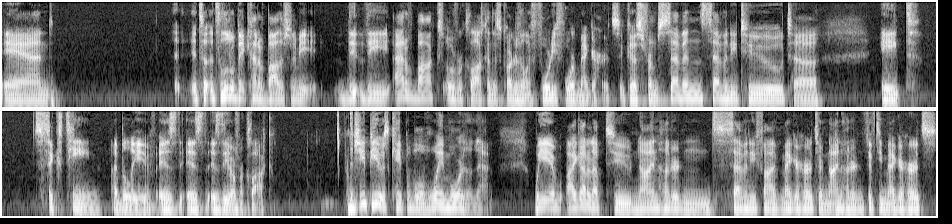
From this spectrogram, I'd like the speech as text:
and it's a, it's a little bit kind of bothersome to me. The the out of box overclock on this card is only 44 megahertz. It goes from 772 to 816, I believe, is is is the overclock. The GPU is capable of way more than that. We I got it up to 975 megahertz or 950 megahertz,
